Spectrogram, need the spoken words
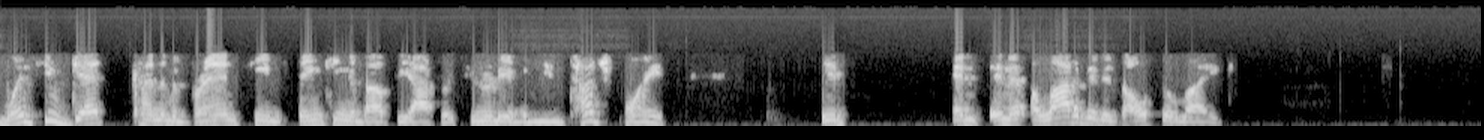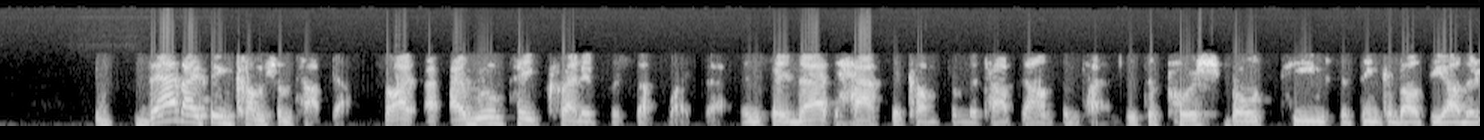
once you get kind of the brand team thinking about the opportunity of a new touch point, it and and a lot of it is also like that I think comes from top down. So I, I will take credit for stuff like that and say that has to come from the top down sometimes. Is to push both teams to think about the other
